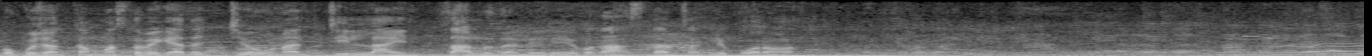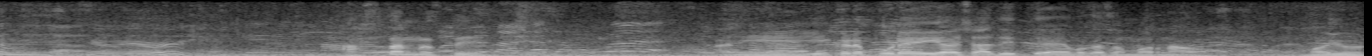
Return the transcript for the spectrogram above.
बघू शकता मस्तपैकी आता जेवणाची लाईन चालू झालेली आहे. बघा हसताना सगळी पोरं. हसतान बघा. हसताना नसते. आणि इकडे पुढे यश आदित्य आहे बघा समोर नाव. मयूर.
